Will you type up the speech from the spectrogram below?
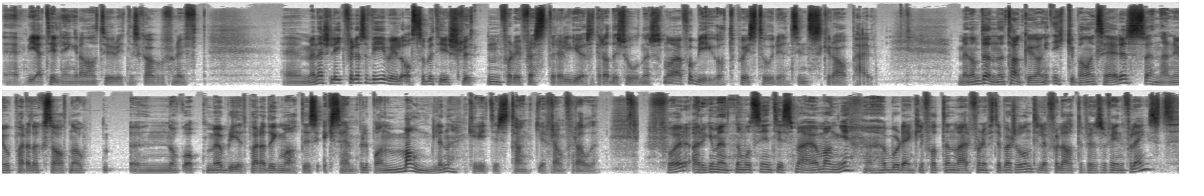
eh, vi er tilhengere av naturvitenskap og fornuft. Eh, men en slik filosofi vil også bety slutten for de fleste religiøse tradisjoner som nå er forbigått på historien sin skraphaug. Men om denne tankegangen ikke balanseres, så ender den jo paradoksalt nok, øh, nok, opp med å bli et paradigmatisk eksempel på en manglende kritisk tanke framfor alle. For argumentene mot scientisme er jo mange. Jeg burde egentlig fått enhver fornuftig person til å forlate filosofien for lengst.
